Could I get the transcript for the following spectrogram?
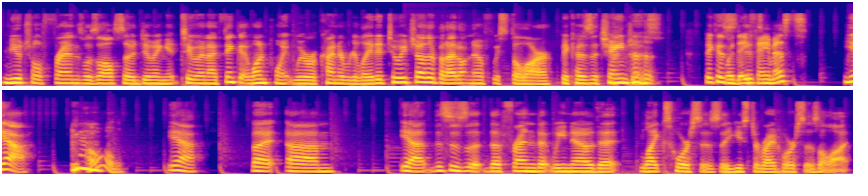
mutual friends was also doing it too, and I think at one point we were kind of related to each other, but I don't know if we still are because it changes. because Were they famous? Yeah, oh, yeah, but um, yeah, this is the, the friend that we know that likes horses. They used to ride horses a lot.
